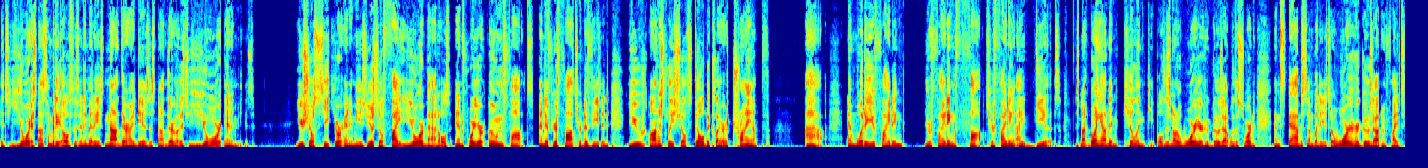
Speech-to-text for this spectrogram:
It's your, it's not somebody else's enemy. It's not their ideas. It's not their goal. It's your enemies. You shall seek your enemies. You shall fight your battles and for your own thoughts. And if your thoughts are defeated, you honestly shall still declare a triumph. Ah, and what are you fighting? You're fighting thoughts. You're fighting ideas. It's not going out and killing people. This is not a warrior who goes out with a sword and stabs somebody. It's a warrior who goes out and fights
